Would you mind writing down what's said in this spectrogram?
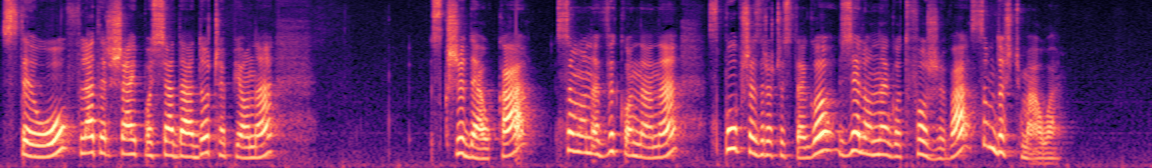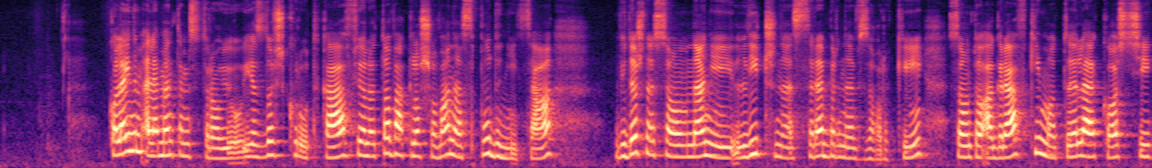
Z tyłu Fluttershy posiada doczepione skrzydełka są one wykonane z półprzezroczystego, zielonego tworzywa, są dość małe. Kolejnym elementem stroju jest dość krótka, fioletowa kloszowana spódnica. Widoczne są na niej liczne srebrne wzorki. Są to agrafki, motyle, kości,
